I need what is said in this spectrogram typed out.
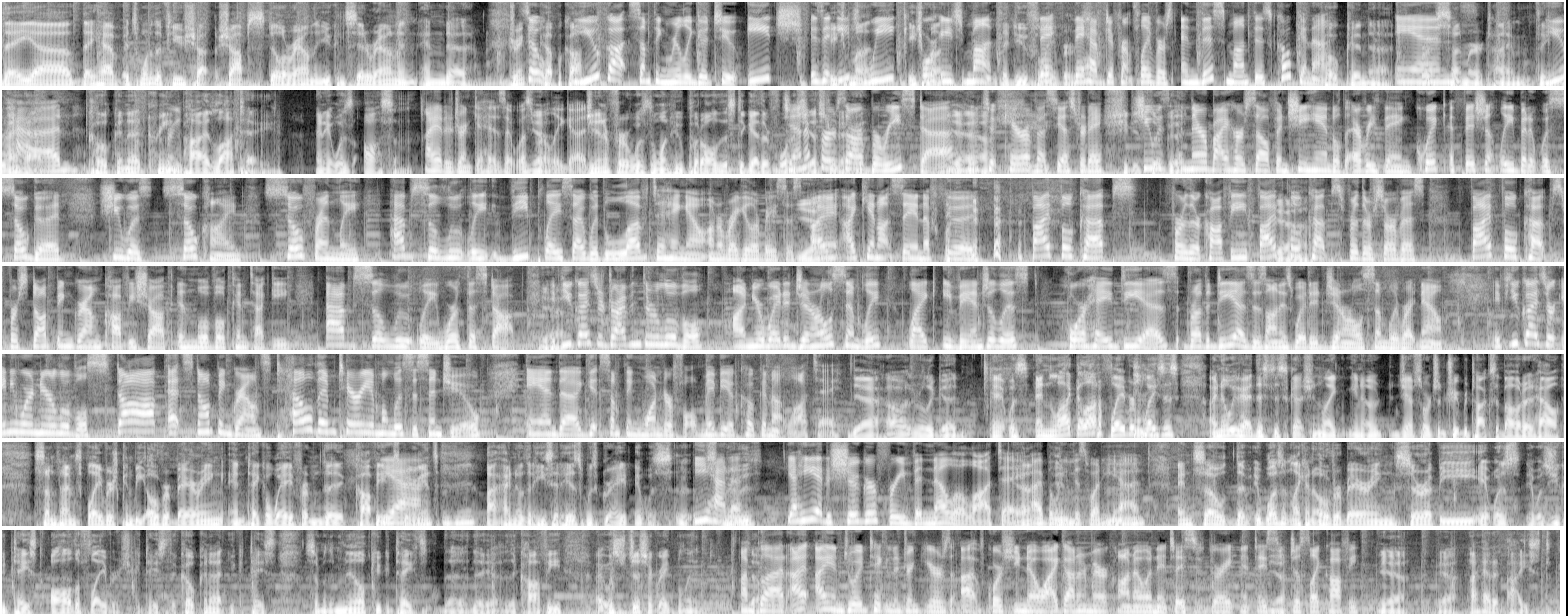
they uh, they have it's one of the few sho- shops still around that you can sit around and and uh, drink so a cup of coffee. you got something really good too. Each is it Each each, week Each or month. each month? They do flavors. They, have different flavors, and this month is coconut. coconut And for a summertime thing. you And I had coconut cream, cream- pie latte, and it was awesome. I had a drink of his. It was Yeah. really good. Jennifer was the one who put all this together for us Jennifer's yesterday. our barista Yeah, who took care of us yesterday. she did so was good. in there by herself and she handled everything quick, efficiently, but it was so good. She was so kind, so friendly. Absolutely the place I would love to hang out on a regular basis. Yeah. I, I cannot say enough good. Five full cups for their coffee, five Yeah. full cups for their service. Five full cups for Stomping Ground Coffee Shop in Louisville, Kentucky. Absolutely worth a stop. Yeah. If you guys are driving through Louisville on your way to General Assembly, like Evangelist Jorge Diaz, Brother Diaz is on his way to General Assembly right now. If you guys are anywhere near Louisville, stop at Stomping Grounds. Tell them Terry and Melissa sent you and uh, get something wonderful. Maybe a coconut latte. Yeah, oh, it was really good. It was, and like a lot of flavored places, I know we've had this discussion. Like you know, Jeff Sortson talks about it, how sometimes flavors can be overbearing and take away from the coffee Yeah, experience. Mm-hmm. I, I know that he said his was great. It was uh, He had smooth. a yeah, he had a sugar-free vanilla latte. Yeah, I believe and- is what he had. Mm-hmm. And so the, it wasn't like an overbearing syrupy. It was it was you could taste all the flavors. You could taste the coconut. You could taste some of the milk. You could taste the the, uh, the coffee. It was just a great blend. I'm So, glad. I, I enjoyed taking a drink of yours. Uh, of course, you know I got an americano and it tasted great and it tasted Yeah. just like coffee. Yeah, yeah. I had it iced.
